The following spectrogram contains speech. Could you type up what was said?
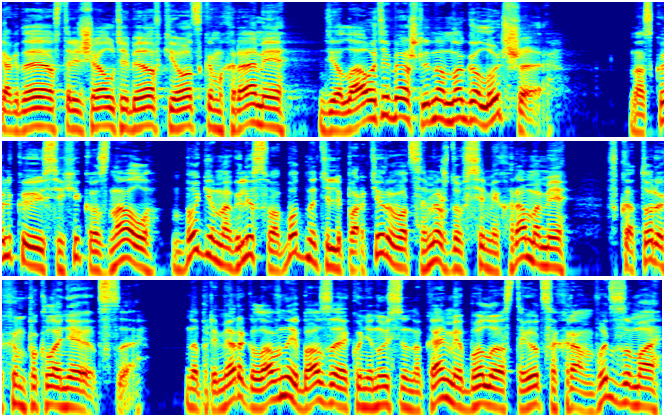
Когда я встречал тебя в Киотском храме, дела у тебя шли намного лучше». Насколько Исихико знал, боги могли свободно телепортироваться между всеми храмами, в которых им поклоняются. Например, главной базой Акунинуси Нуками был и остаётся храм Выдзума,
